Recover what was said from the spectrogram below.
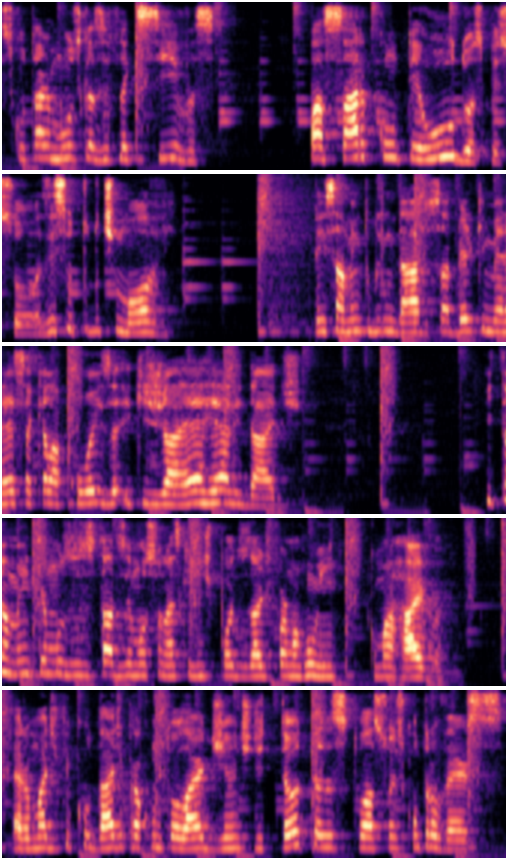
escutar músicas reflexivas, passar conteúdo às pessoas, isso tudo te move. Pensamento blindado, saber que merece aquela coisa e que já é realidade. E também temos os estados emocionais que a gente pode usar de forma ruim, como a raiva. Era uma dificuldade para controlar diante de tantas as situações controversas,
